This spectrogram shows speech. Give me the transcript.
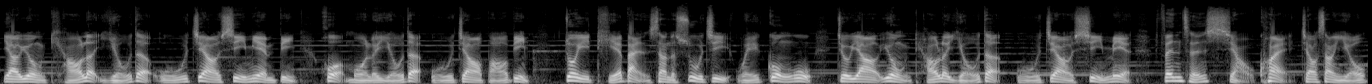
要用调了油。的无酵细面饼或抹了油的无酵薄饼，若以铁板上的素祭为供物，就要用调了油的无酵细面分成小块，浇上油，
